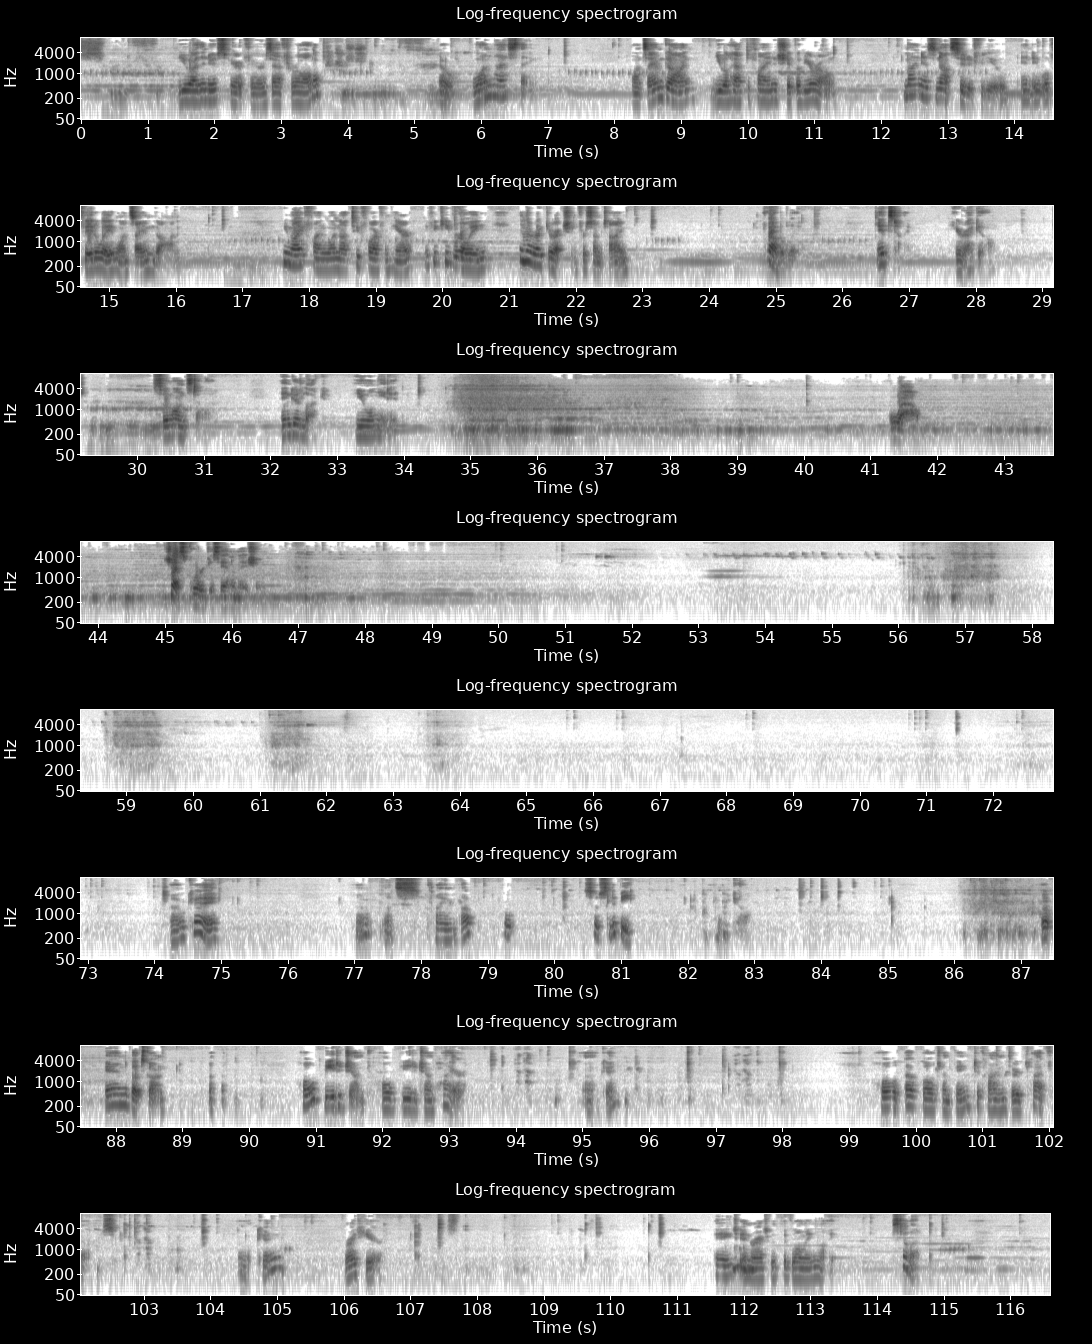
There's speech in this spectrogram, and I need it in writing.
you are the new Spiritfarers after all. Oh, one last thing. Once I am gone, you will have to find a ship of your own. Mine is not suited for you, and it will fade away once I am gone. You might find one not too far from here if you keep rowing in the right direction for some time. Probably. It's time. Here I go. So long, Stella. And good luck. You will need it. Wow. Just gorgeous animation. Okay. Well, let's climb up. Oh, so slippy. There we go. Oh, and the boat's gone. Hold B to jump. Hold B to jump higher. Okay. Hold up while jumping to climb through platforms. Okay, right here. A to interact with the glowing light. Stella,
